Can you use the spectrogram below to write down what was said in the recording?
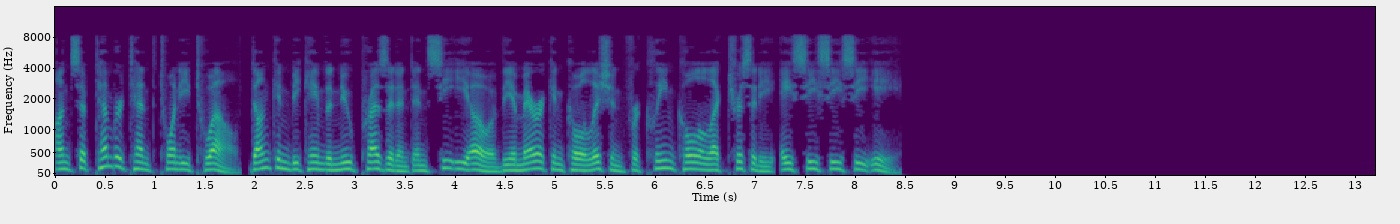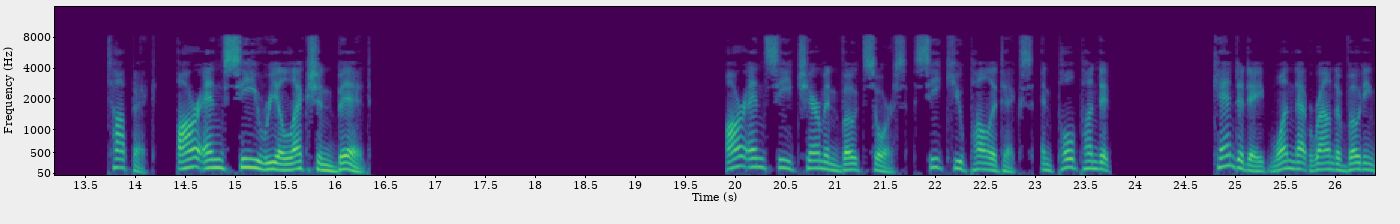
On September 10, 2012, Duncan became the new president and CEO of the American Coalition for Clean Coal Electricity ACCCE. Topic: RNC re-election bid. RNC chairman vote source, CQ Politics, and poll pundit. Candidate won that round of voting.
